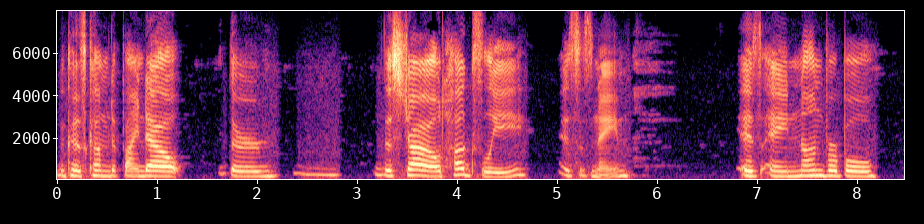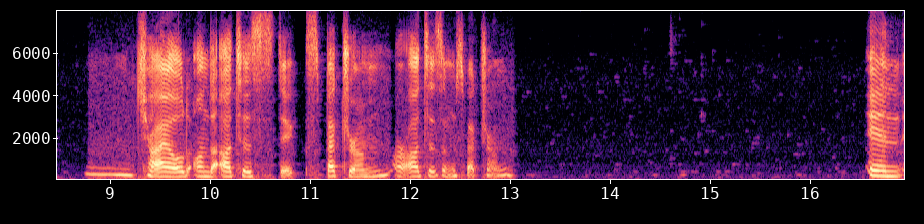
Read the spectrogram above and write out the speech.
Because come to find out, they're, this child, Huxley, is his name, is a nonverbal child on the autistic spectrum or autism spectrum. And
